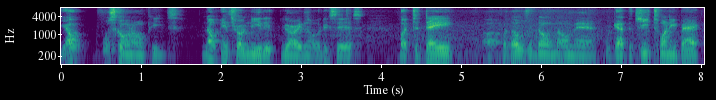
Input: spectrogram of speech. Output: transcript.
Yo, what's going on, peeps? No intro needed. You already know what this is. But today, uh, for those who don't know, man, we got the G20 back.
